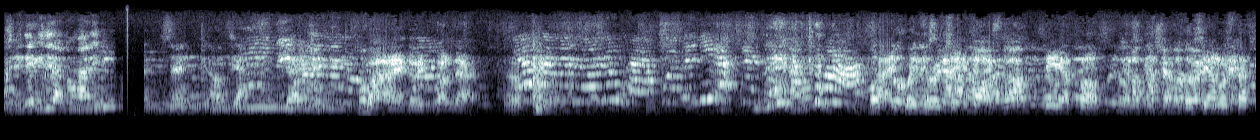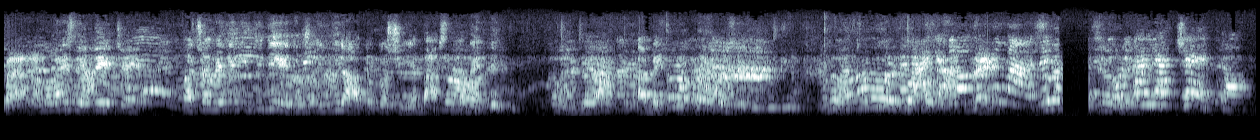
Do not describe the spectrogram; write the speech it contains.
Se devi dire a tuo marito. Senti. Si accende. Qua dovete guardare. Dai, puoi procedere. a posto? Sì, a posto. La possiamo Possiamo stappare. Allora questo invece facciamo vedere il di dietro, il di lato, così e basta, va bene? Come di lato? Vabbè. Così. Dai, che sono profumate. Portali accetto.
